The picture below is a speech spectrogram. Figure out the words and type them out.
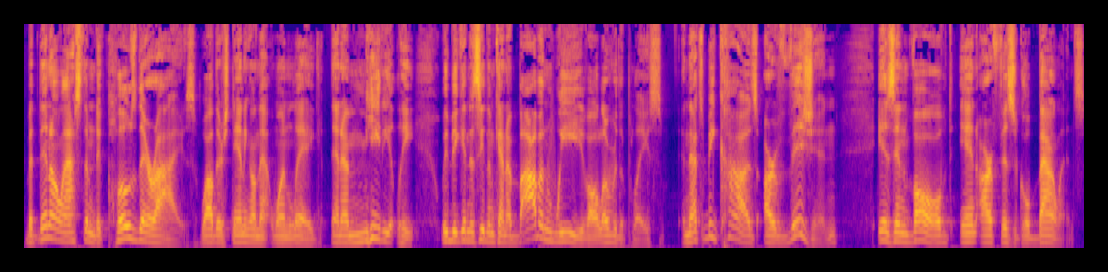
But then I'll ask them to close their eyes while they're standing on that one leg. And immediately we begin to see them kind of bob and weave all over the place. And that's because our vision is involved in our physical balance.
